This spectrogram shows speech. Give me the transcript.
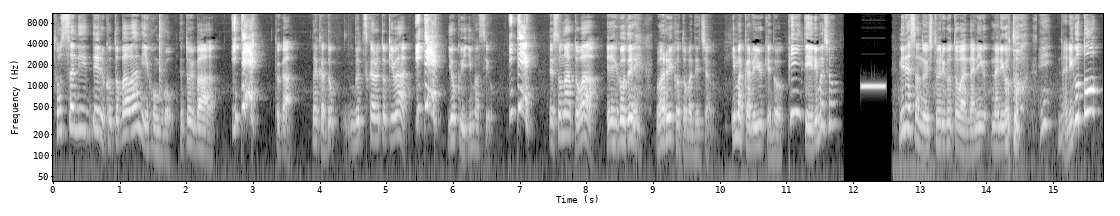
とっさに出る言葉は日本語。例えば、いて！とか、なんか、ぶつかるときは、いて！よく言いますよ。いて！で、その後は、英語で 悪い言葉出ちゃう。今から言うけど、ピーって入れましょう。皆さんの独り言は何、何事？え？何事、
